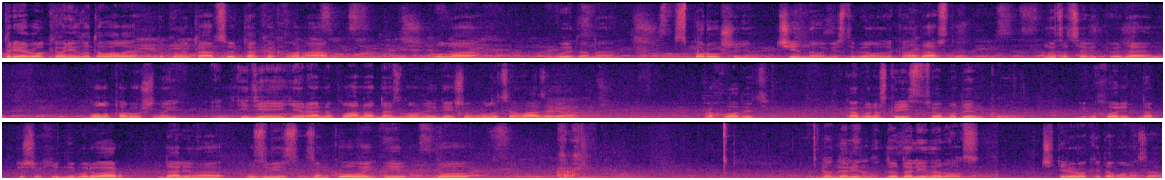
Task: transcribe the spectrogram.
Три роки вони готували документацію, так як вона була видана з порушенням чинного містобудівного законодавства. Ми за це відповідаємо. Було порушено ідея генерального плану, одна з головних ідей, що вулиця Лазарєва проходить би, наскрізь цього будинку і виходить на пішохідний бульвар, далі на узвіз Замковий і до, до, долі- до доліни Роз. Чотири роки тому назад.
